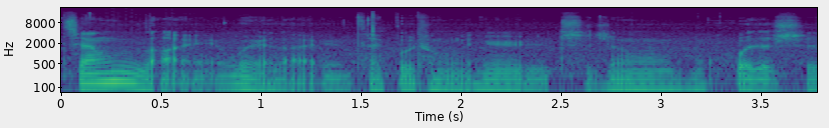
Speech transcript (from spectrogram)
将来未来在不同领域之中，或者是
